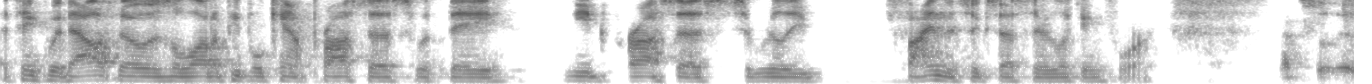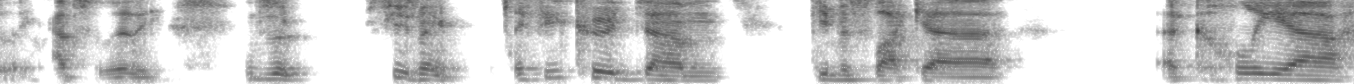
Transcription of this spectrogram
I think without those, a lot of people can't process what they need to process to really find the success they're looking for. Absolutely, absolutely. So, excuse me if you could um, give us like a a clear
